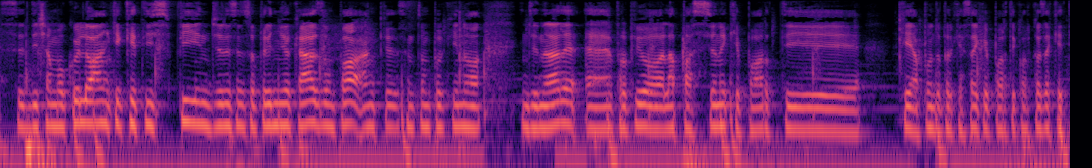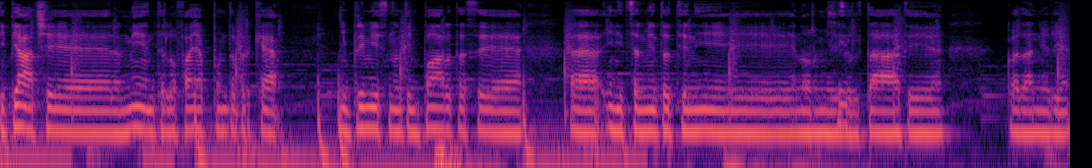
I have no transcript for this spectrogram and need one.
se diciamo quello anche che ti spinge, nel senso per il mio caso un po', anche sento un pochino in generale, è proprio la passione che porti, che appunto perché sai che porti qualcosa che ti piace realmente, lo fai appunto perché in primis non ti importa se eh, inizialmente ottieni enormi sì. risultati, guadagni lì.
